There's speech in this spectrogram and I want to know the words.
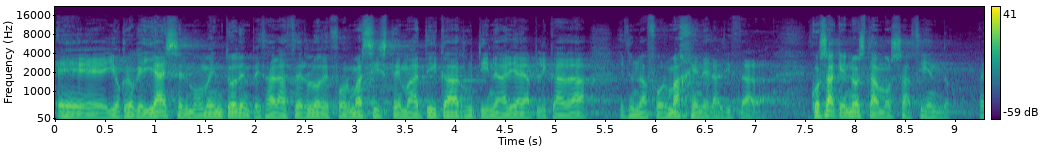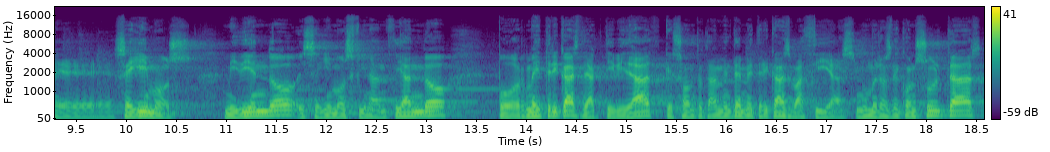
eh, yo creo que ya es el momento de empezar a hacerlo de forma sistemática, rutinaria y aplicada de una forma generalizada, cosa que no estamos haciendo. Eh, seguimos midiendo y seguimos financiando por métricas de actividad que son totalmente métricas vacías, números de consultas,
